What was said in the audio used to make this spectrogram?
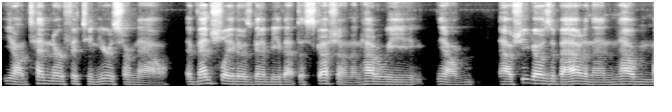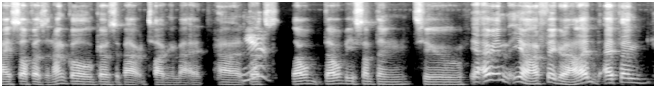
you know, ten or fifteen years from now, eventually there's going to be that discussion. And how do we, you know, how she goes about, and then how myself as an uncle goes about talking about it. Uh, yeah. That's that'll that'll be something to yeah i mean you know i figure out i, I think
